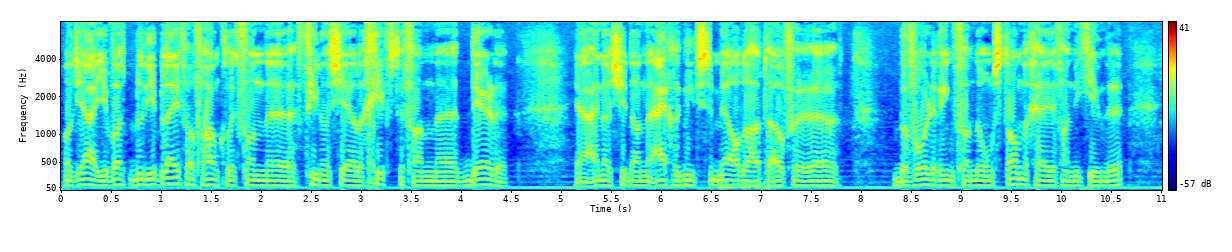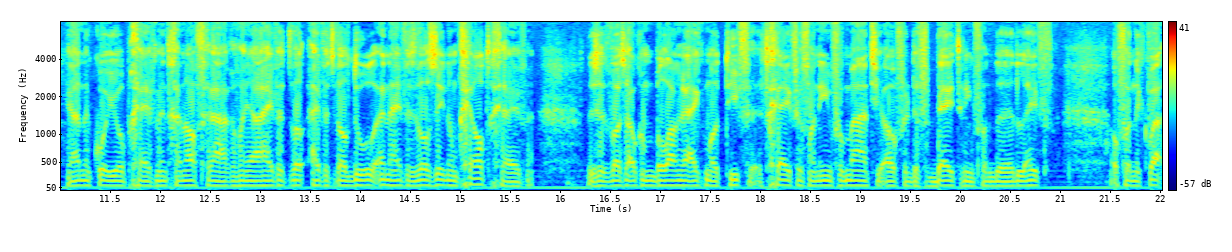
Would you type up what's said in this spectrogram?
Want ja, je, was, je bleef afhankelijk van eh, financiële giften van derden. Ja, en als je dan eigenlijk niets te melden had over bevordering van de omstandigheden van die kinderen. Ja, dan kon je op een gegeven moment gaan afvragen van ja, heeft het wel, heeft het wel doel en heeft het wel zin om geld te geven. Dus het was ook een belangrijk motief, het geven van informatie over de verbetering van de leef, of van de,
